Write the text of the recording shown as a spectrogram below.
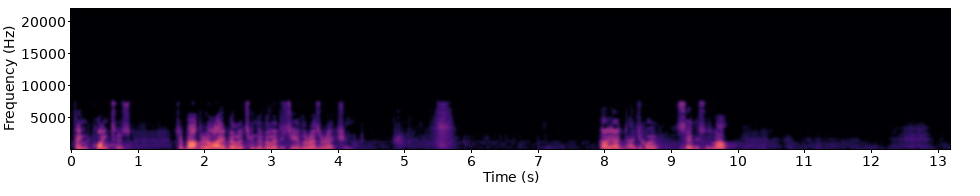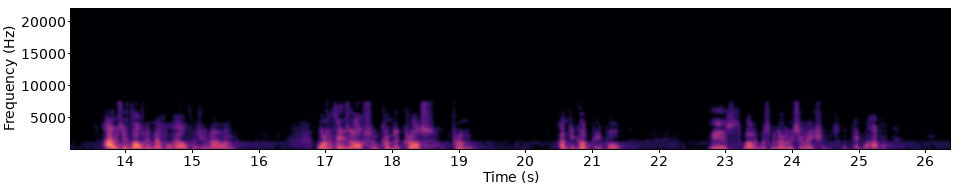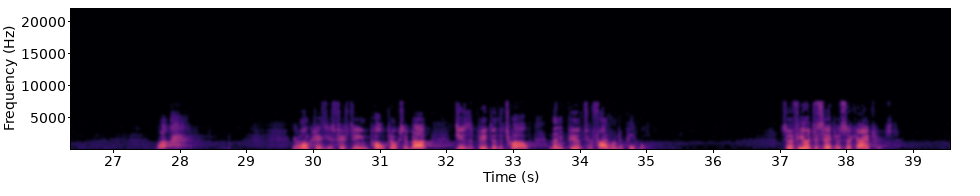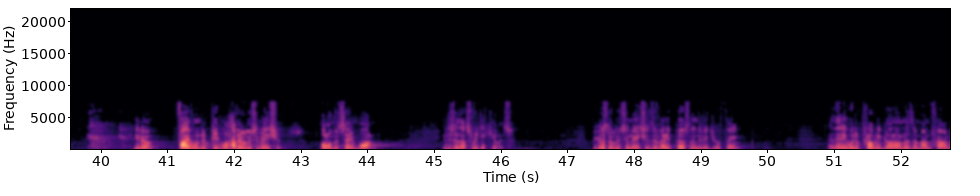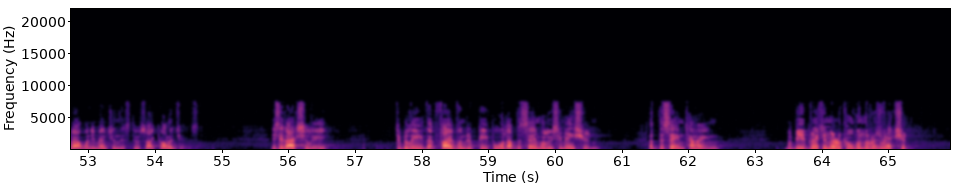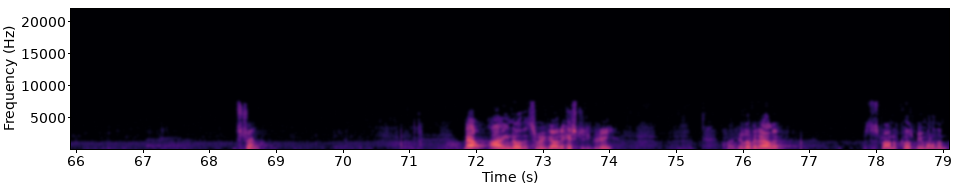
thing pointers to about the reliability and the validity of the resurrection. Oh, yeah, I just want to say this as well. I was involved in mental health, as you know, and one of the things that often comes across from anti God people is, well, it must have been hallucinations that people are having. Well, in 1 Corinthians 15, Paul talks about Jesus appeared to the 12, and then he appeared to 500 people. So if you were to say to a psychiatrist, you know, 500 people had hallucinations, all on the same one, he'd that's ridiculous. Because hallucinations are a very personal, individual thing. And then he would have probably gone on, as the man found out when he mentioned this to a psychologist. He said, actually, to believe that 500 people would have the same hallucination at the same time would be a greater miracle than the resurrection. It's true. Now, I know that some of you have a history degree. My beloved elder, Mr. Strong, of course, being one of them.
